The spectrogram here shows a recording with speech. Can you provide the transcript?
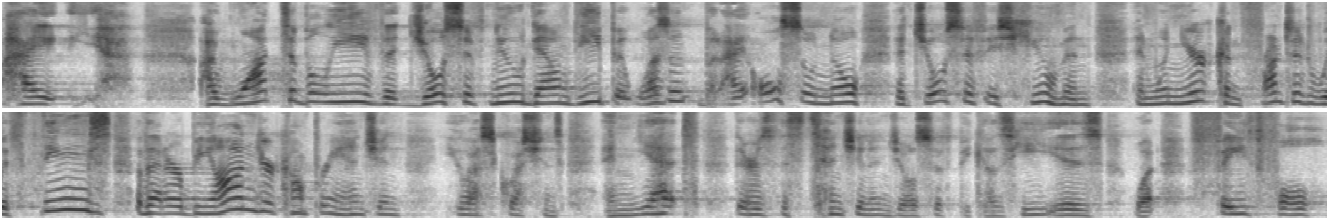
I, I want to believe that Joseph knew down deep it wasn't, but I also know that Joseph is human. And when you're confronted with things that are beyond your comprehension, you ask questions. And yet, there's this tension in Joseph because he is what? Faithful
